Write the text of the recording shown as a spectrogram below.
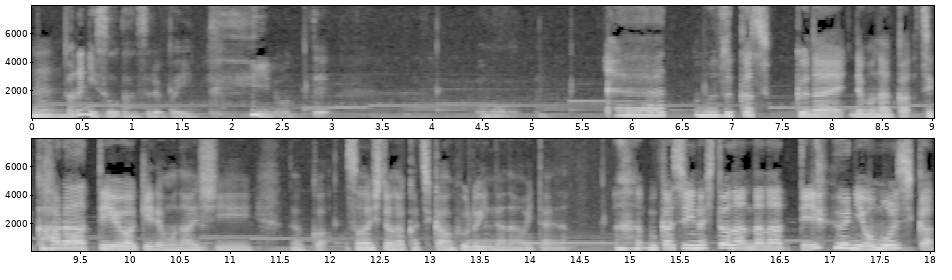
うん。誰に相談すればいいいいのって思う。えー難しくない。でもなんかセクハラっていうわけでもないし、なんかその人の価値観古いんだなみたいな 昔の人なんだなっていうふうに思うしか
